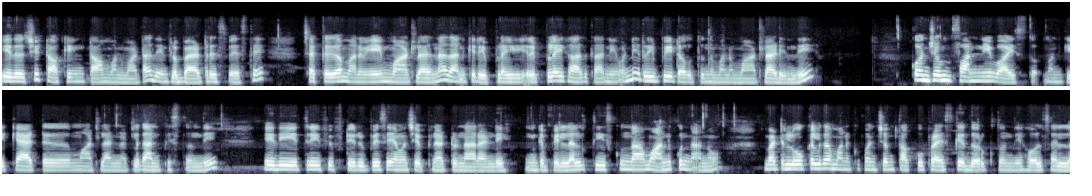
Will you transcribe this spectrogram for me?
ఇది వచ్చి టాకింగ్ టామ్ అనమాట దీంట్లో బ్యాటరీస్ వేస్తే చక్కగా మనం ఏం మాట్లాడినా దానికి రిప్లై రిప్లై కాదు కానివ్వండి రిపీట్ అవుతుంది మనం మాట్లాడింది. కొంచెం ఫన్నీ వాయిస్తో మనకి క్యాట్ మాట్లాడినట్లుగా అనిపిస్తుంది. ఇది త్రీ ఫిఫ్టీ రూపీస్ ఏమో చెప్పినట్టున్నారండి. ఇంకా పిల్లలకి తీసుకుందాము అనుకున్నాను. బట్ లోకల్గా మనకు కొంచెం తక్కువ ప్రైస్కే దొరుకుతుంది హోల్సేల్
